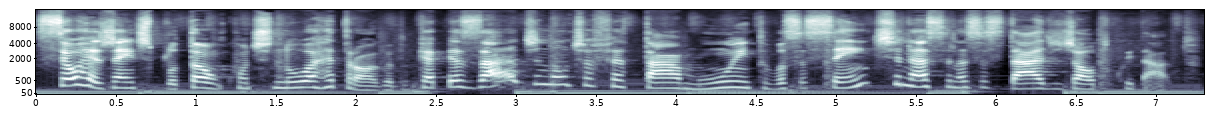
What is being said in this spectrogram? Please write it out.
Seu regente Plutão continua retrógrado, que apesar de não te afetar muito, você sente nessa necessidade de autocuidado.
